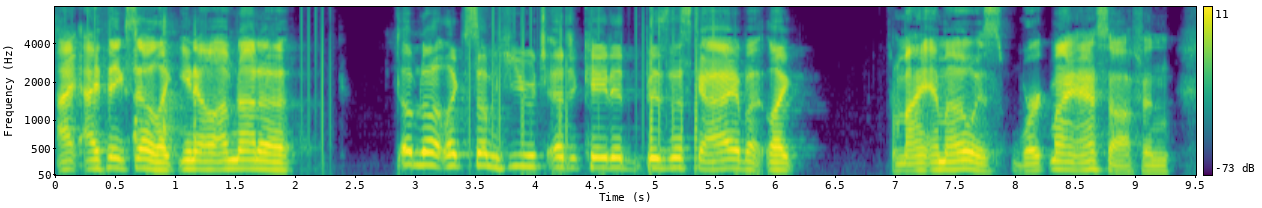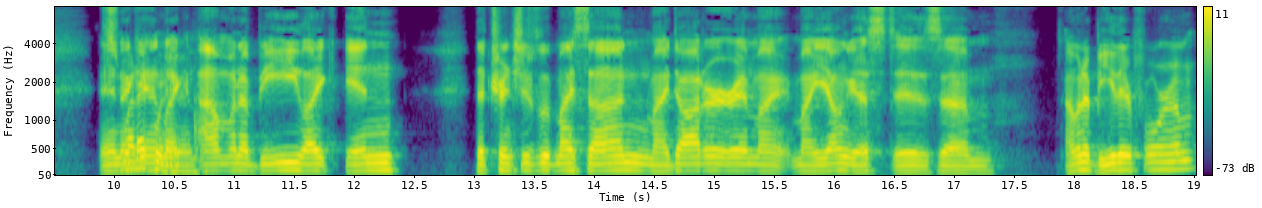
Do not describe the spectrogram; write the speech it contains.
I I think so. Like, you know, I'm not a I'm not like some huge educated business guy, but like my MO is work my ass off and and Sweat again, like. I'm gonna be like in the trenches with my son, my daughter, and my my youngest is um I'm gonna be there for him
